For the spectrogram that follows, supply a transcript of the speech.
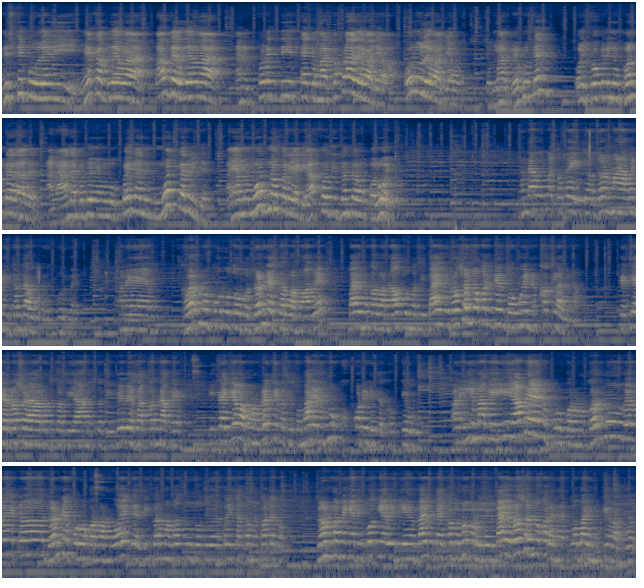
રિસ્ટીપુ લેવી મેકઅપ લેવા પાવડર લેવા, અને થોડીક દી થાય તો મારે કપડાં લેવા જવા, ઓલું લેવા જવું. તો મારે ભેગું થાય ઓલી છોકરીનું ભણતર આવે, અને આને બધું એવું પૈસાની મોજ કરવી છે. અહીંયા અમે મોજ ન કરી આગી આખો દી ધંધા ઉપર હોય. ધંધા ઉપર તો ભાઈ, જો જણ માણા હોય ને ધંધા ઉપર હોય ભાઈ. અને ઘરનું પૂરું તો જણને જ કરવાનું આવે. બાયનું કરવાનું આવતું નથી. બાયું રસોઈ ન કરી દે તો હું એને ખખલાવી નાખું. કે તે રસોઈ આ નથી કરતી આ નથી કરતી બે બે શાક કરી નાખે. એ કાંઈ કેવા પણ રહેતી નથી, તો મારે એને શું ખોટી રીતે કેવું? અને એ માગે એ આપણે એનું પૂરું કરવાનું. ઘરનું વ્યવહાર જણને પૂરો કરવાનું હોય કે જે ઘરમાં વસ્તુ જોતી હોય, પૈસા ગમે કટે તો જણ ગમે ક્યાંથી ગોતી આવી દે બાયું કાંઈ ખબર ન પડે બાયું રસોઈ ન કરે ને તો બાયું કહેવાનું હોય.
